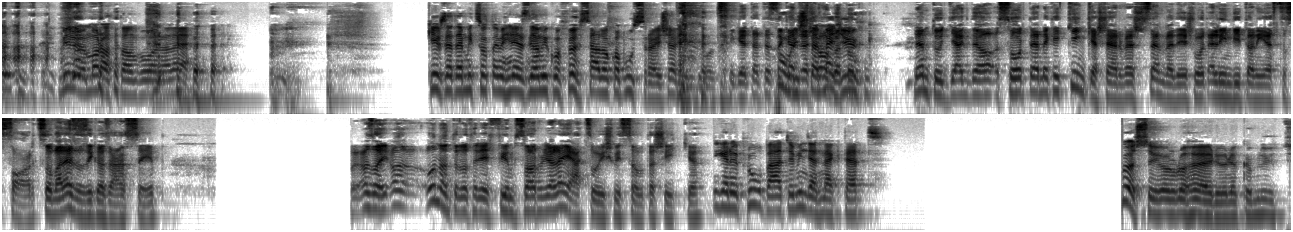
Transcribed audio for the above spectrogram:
Miről maradtam volna le? Képzeld el, mit szoktam érezni, amikor felszállok a buszra, és elindult. Igen, tehát ezt a kedves hallgatók megyünk! nem tudják, de a Sorternek egy kinkeserves szenvedés volt elindítani ezt a szart, szóval ez az igazán szép. Az a, a, onnan tudod, hogy egy film szar, hogy a lejátszó is visszautasítja. Igen, ő próbált, ő mindent megtett. Beszélj arról a helyről nekem, légy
